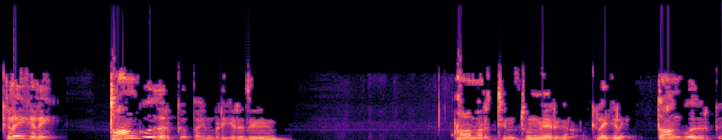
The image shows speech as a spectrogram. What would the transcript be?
கிளைகளை தாங்குவதற்கு பயன்படுகிறது. ஆலமரத்தின் தூண்வேர்கள் கிளைகளை தாங்குவதற்கு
